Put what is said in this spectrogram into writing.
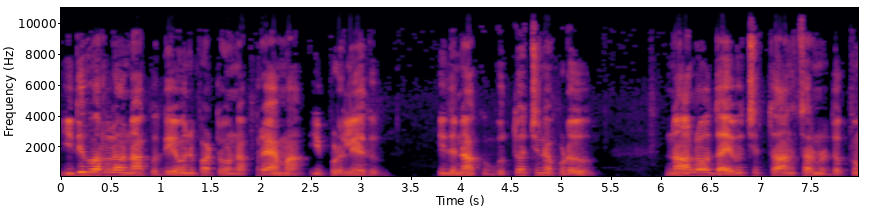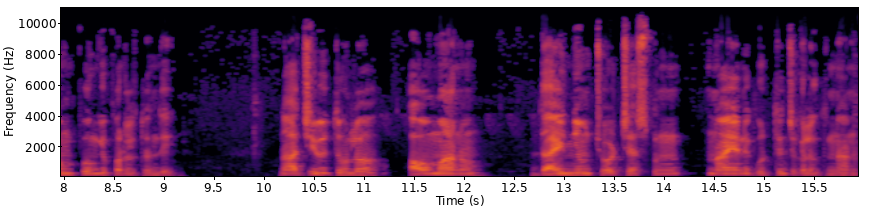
ఇదివరలో నాకు దేవుని పట్ల ఉన్న ప్రేమ ఇప్పుడు లేదు. ఇది నాకు గుర్తొచ్చినప్పుడు నాలో దైవ చిత్తానుసరణ దుఃఖం పొంగి పొరులుతుంది. నా జీవితంలో అవమానం దైన్యం చోటు చేసుకున్నాయని గుర్తించగలుగుతున్నాను.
